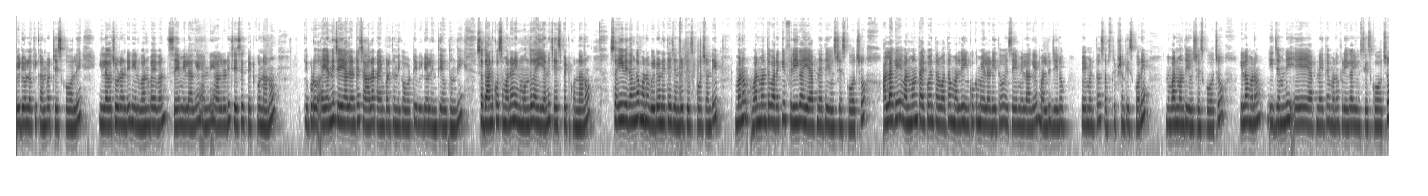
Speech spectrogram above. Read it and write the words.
వీడియోలోకి కన్వర్ట్ చేసుకోవాలి. ఇలాగ చూడండి నేను వన్ బై వన్ సేమ్ ఇలాగే అన్నీ ఆల్రెడీ చేసేసి పెట్టుకున్నాను. ఇప్పుడు అవన్నీ చేయాలంటే చాలా టైం పడుతుంది కాబట్టి వీడియోలు ఎంత అవుతుంది. సో దానికోసమనే నేను ముందుగా ఇవన్నీ చేసి పెట్టుకున్నాను. సో ఈ విధంగా మనం వీడియోని అయితే జనరేట్ చేసుకోవచ్చండి. మనం వన్ మంత్ వరకు ఫ్రీగా ఈ యాప్ని అయితే యూస్ చేసుకోవచ్చు. అలాగే వన్ మంత్ అయిపోయిన తర్వాత మళ్ళీ ఇంకొక మెయిల్ ఐడితో సేమ్ ఇలాగే మళ్ళీ జీరో పేమెంట్తో సబ్స్క్రిప్షన్ తీసుకొని వన్ మంత్ యూస్ చేసుకోవచ్చు. ఇలా మనం ఈ జెమ్ని ఏ యాప్ని అయితే మనం ఫ్రీగా యూస్ చేసుకోవచ్చు.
